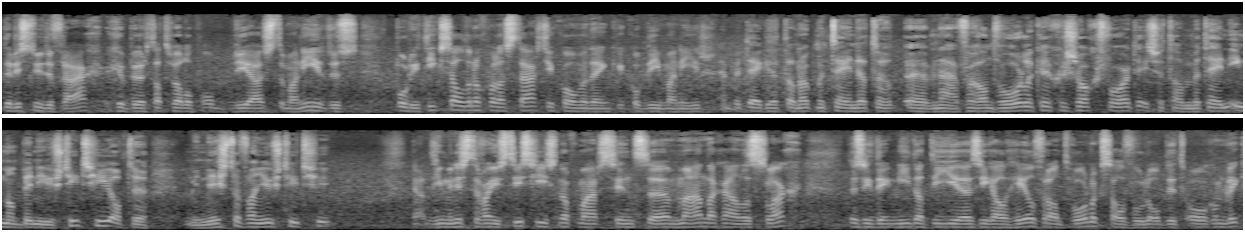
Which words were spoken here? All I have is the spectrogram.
er is nu de vraag, gebeurt dat wel op, op de juiste manier? Dus politiek zal er nog wel een staartje komen, denk ik, op die manier. En betekent het dan ook meteen dat er uh, naar verantwoordelijke gezocht wordt? Is het dan meteen iemand binnen justitie of de minister van Justitie? Ja, die minister van Justitie is nog maar sinds uh, maandag aan de slag. Dus ik denk niet dat die uh, zich al heel verantwoordelijk zal voelen op dit ogenblik.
